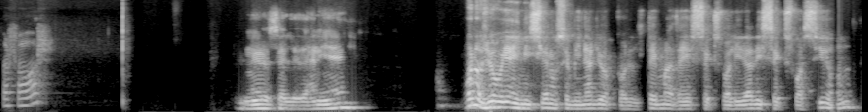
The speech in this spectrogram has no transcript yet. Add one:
Por favor. Primero es el de Daniel. Bueno, yo voy a iniciar un seminario con el tema de sexualidad y sexuación,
